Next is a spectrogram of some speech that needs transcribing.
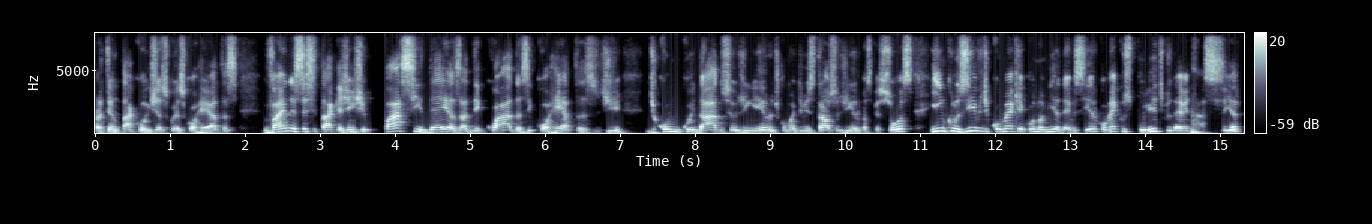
para tentar corrigir as coisas corretas, vai necessitar que a gente passe ideias adequadas e corretas de de como cuidar do seu dinheiro, de como administrar o seu dinheiro para as pessoas, e inclusive de como é que a economia deve ser, como é que os políticos devem ser,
